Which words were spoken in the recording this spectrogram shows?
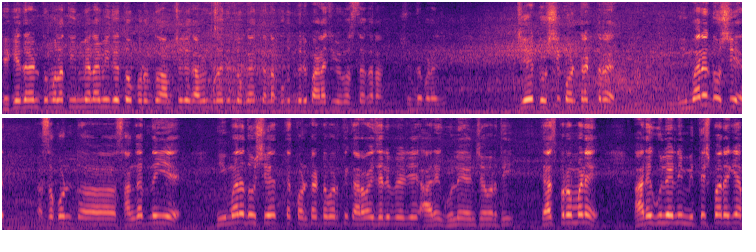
ठेकेदाराने तुम्हाला तीन महिना मी देतो परंतु आमचे जे ग्रामीण भागातील लोक आहेत त्यांना कुठून तरी पाण्याची व्यवस्था करा शुद्ध पाण्याची. जे दोषी कॉन्ट्रॅक्टर आहेत निमाने दोषी आहेत असं कोण सांगत नाही आहे निमाने दोषी आहेत त्या कॉन्ट्रॅक्टरवरती कारवाई झाली पाहिजे आरे घुले यांच्यावरती. त्याचप्रमाणे आरे घुले यांनी मितेश पारेख या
